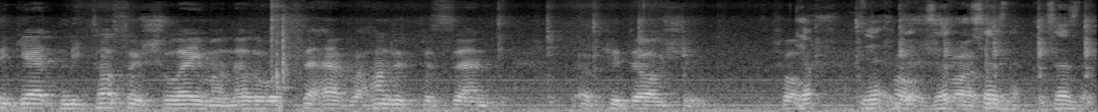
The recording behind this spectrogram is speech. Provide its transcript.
to get mitaso shlema. In other words, to have hundred percent of kedoshim. Twelve- Yep. Yeah, it, 12 does. it says that. It says that.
